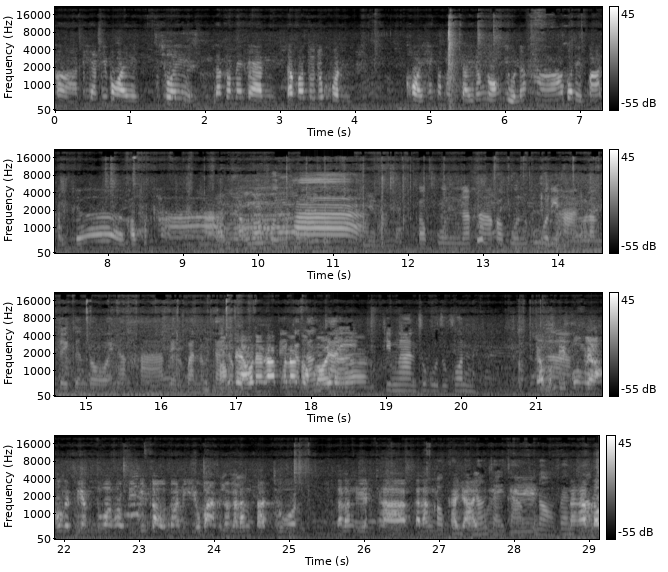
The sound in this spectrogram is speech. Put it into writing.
เอ่อพี่แอนพี่บอยช่วยแล้วก็แม่แดนแล้วก็ทุกๆคน คอยให้กำลังใจน้องๆอยู่นะคะบอดป้าทินเดอร์ขอบคุณค่ะ ขอบคุณค่ะ ขอบคุณนะคะ ขอบคุณผู้บริหารกำลังใจเกินร้อยนะคะแบ่งปันน้ำใจสองแล้วแถก็วนะครับคให้นละกำสองลังร้อยใจนะทีมงานทุกผู้ทุกคนเดี๋ยวผมติดวงแล้วเขาก็เตรียมตัวเขาปีที่เก่าตอนนี้อยุบานก็กำลังตัดชุดกำลังเลี้ยงฉากกำลังขอบคุณขยายกำลังพื้นใจจากที่พี่น้องแฟนนะครับคลับ เรา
